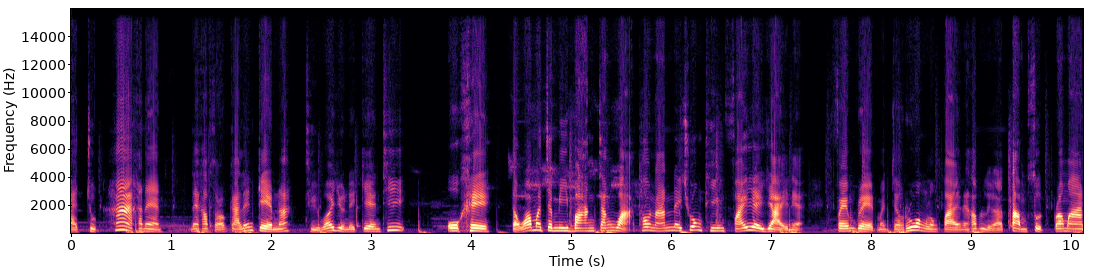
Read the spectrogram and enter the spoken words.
8.5 คะแนนนะครับสำหรับการเล่นเกมนะถือว่าอยู่ในเกณฑ์ที่ โอเค แต่ว่ามันจะมีบางจังหวะเท่านั้นในช่วงทีมไฟท์ใหญ่ๆเนี่ยเฟรมเรทมันจะร่วงลงไปนะครับ เหลือต่ำสุดประมาณ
